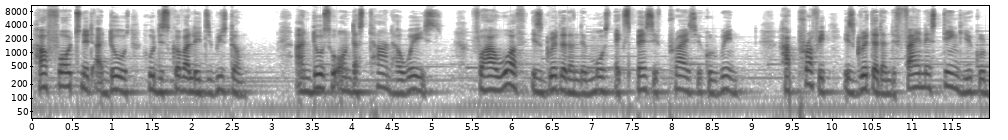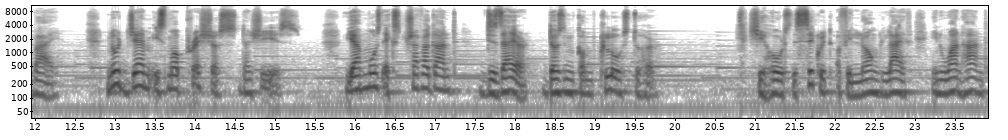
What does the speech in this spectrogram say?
How fortunate are those who discover Lady Wisdom and those who understand her ways, for her worth is greater than the most expensive prize you could win. Her profit is greater than the finest thing you could buy. No gem is more precious than she is. Your most extravagant desire doesn't come close to her. She holds the secret of a long life in one hand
